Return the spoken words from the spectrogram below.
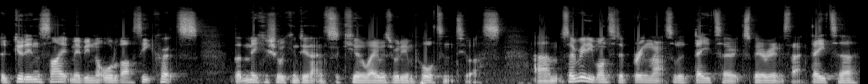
a good insight. Maybe not all of our secrets, but making sure we can do that in a secure way was really important to us. Um, so I really wanted to bring that sort of data experience, that data,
